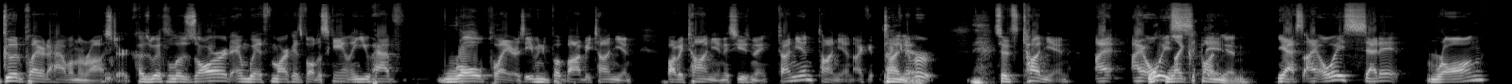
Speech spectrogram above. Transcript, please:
good player to have on the roster. Because with Lazard and with Marquez Valdes-Scantling, you have role players. Even you put Bobby Tunyon, Bobby Tunyon, excuse me, Tunyon, Tunyon. I can, I can never. So it's Tunyon. I I always like Tunyon. Yes, I always said it wrong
